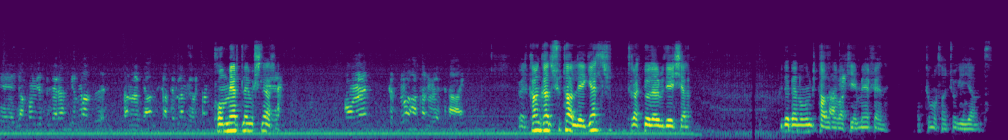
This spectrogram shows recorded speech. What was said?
e, yapımcısı Ferhat Yılmaz'dı. Sanırım yanlış hatırlamıyorsam. Convertlemişler. E, konvert kısmı Hasan Üretim'e ait. Evet kanka hadi şu tarlaya gel. Şu traktörleri bir değişelim. Bir de ben onun bir tadına bakayım MF'nin. Optimus'tan çok iyi yalnız.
